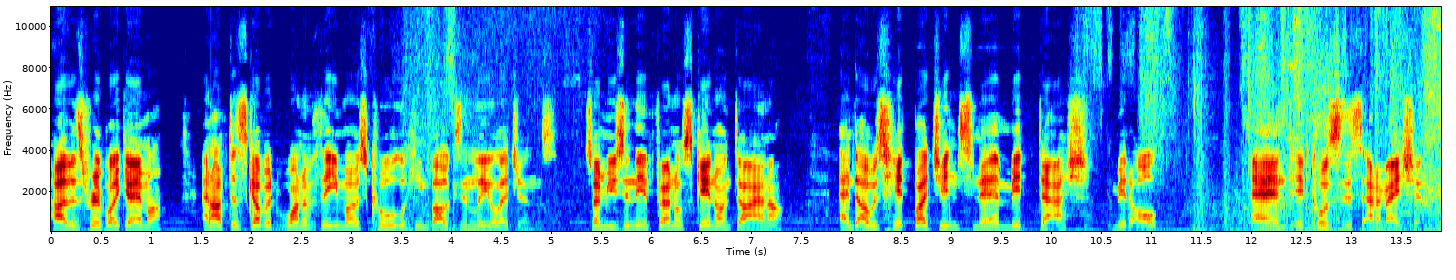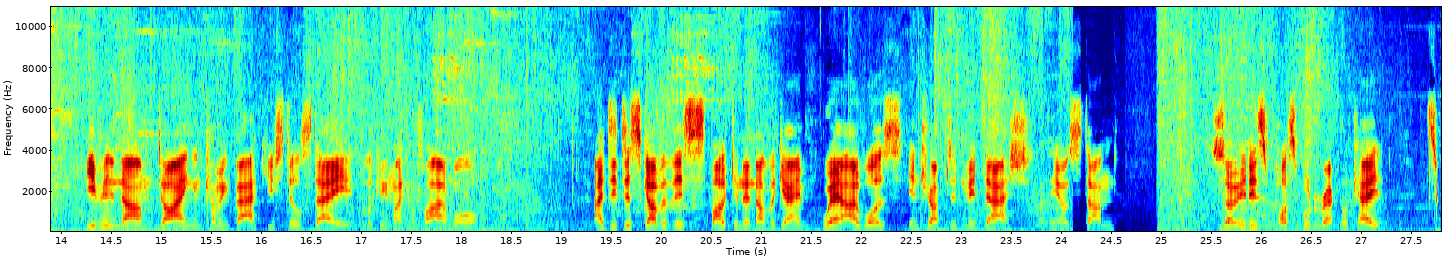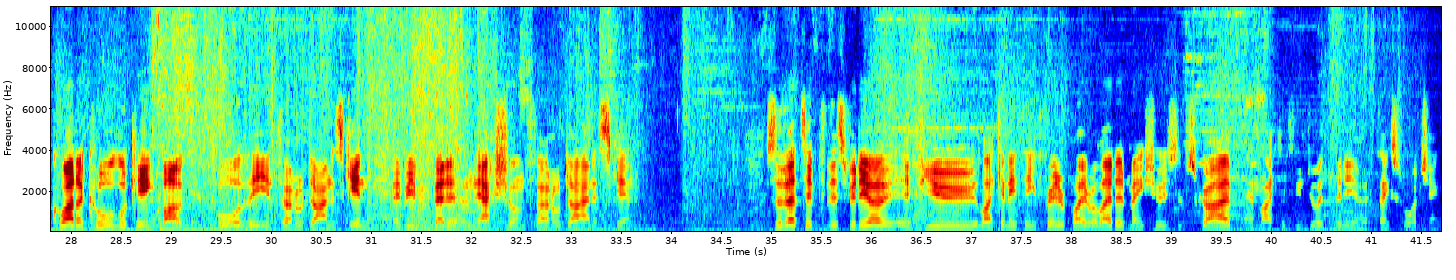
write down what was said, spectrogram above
Hi, this is Free Play Gamer, and I've discovered one of the most cool looking bugs in League of Legends. So I'm using the Infernal skin on Diana, and I was hit by Jhin Snare mid-dash, mid-ult, and it causes this animation. Even um, dying and coming back, you still stay looking like a fireball. I did discover this bug in another game, where I was interrupted mid-dash, I think I was stunned. So it is possible to replicate, it's quite a cool looking bug for the Infernal Diana skin, maybe even better than the actual Infernal Diana skin. So that's it for this video. If you like anything free to play related, make sure you subscribe and like if you enjoyed the video. Thanks for watching.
